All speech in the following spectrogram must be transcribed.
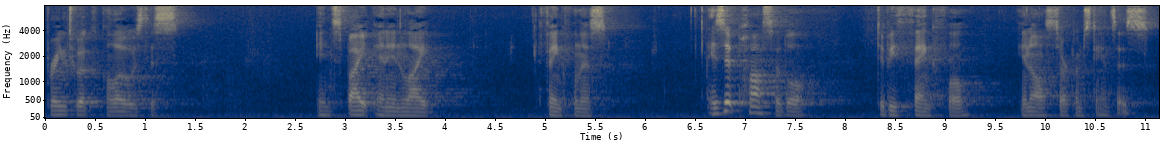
bring to a close this in spite and in light thankfulness. Is it possible to be thankful in all circumstances?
